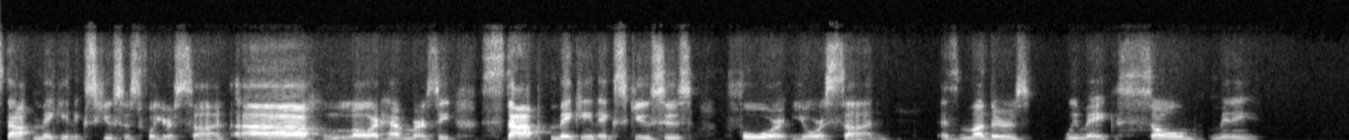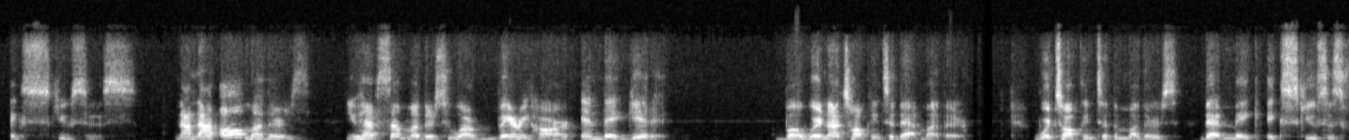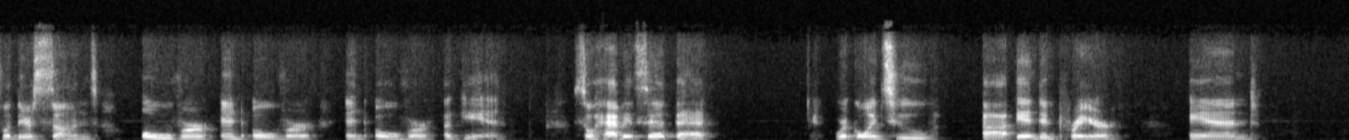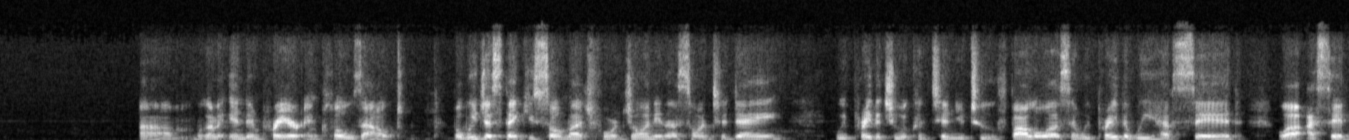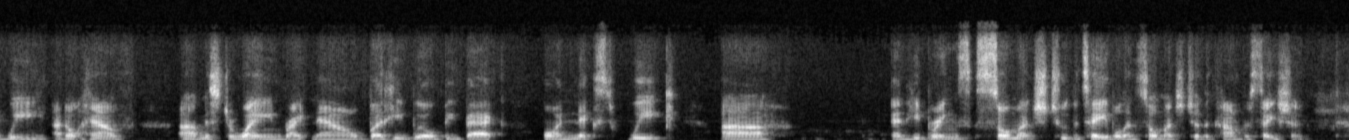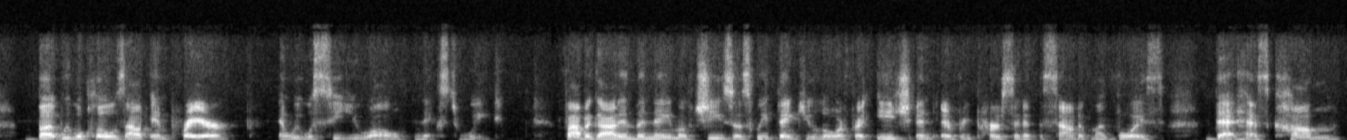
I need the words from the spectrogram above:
stop making excuses for your son. Oh, Lord, have mercy. Stop making excuses for your son. As mothers, we make so many excuses. Now, not all mothers, you have some mothers who are very hard and they get it. But we're not talking to that mother. We're talking to the mothers that make excuses for their sons over and over and over again. So, having said that, we're going to uh, end in prayer and um, we're going to end in prayer and close out. But we just thank you so much for joining us on today. We pray that you will continue to follow us, and we pray that we have said, well, I said we, I don't have uh, Mr. Wayne right now, but he will be back on next week. Uh, and he brings so much to the table and so much to the conversation. But we will close out in prayer and we will see you all next week. Father God, in the name of Jesus, we thank you, Lord, for each and every person at the sound of my voice that has come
